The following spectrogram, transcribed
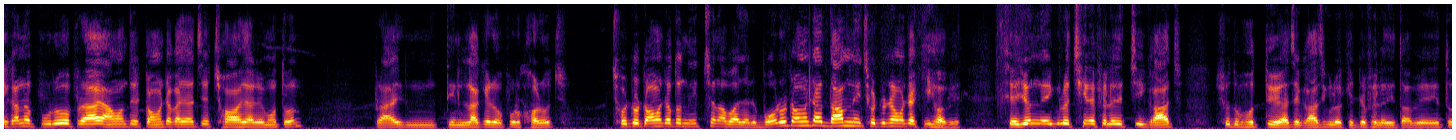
এখানে পুরো প্রায় আমাদের টমেটো গাছ আছে ছ হাজারের মতন। প্রায় তিন লাখের ওপর খরচ। ছোট টমেটো তো নিচ্ছে না বাজারে, বড় টমেটোর দাম নেই, ছোট টমেটো কী হবে? সেই জন্য এগুলো ছিঁড়ে ফেলে দিচ্ছি, গাছ শুধু ভর্তি হয়ে আছে, গাছগুলো কেটে ফেলে দিতে হবে, এ তো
